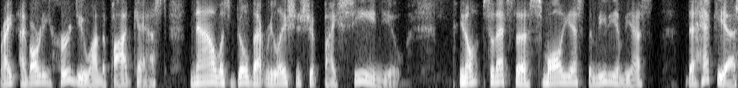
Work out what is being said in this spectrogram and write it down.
right? I've already heard you on the podcast. Now let's build that relationship by seeing you. You know, so that's the small yes, the medium yes. The heck yes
